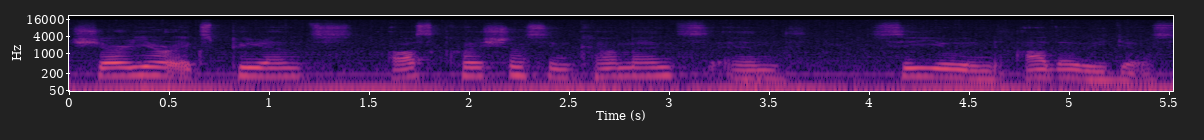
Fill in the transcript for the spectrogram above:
Share your experience ask questions in comments and see you in other videos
